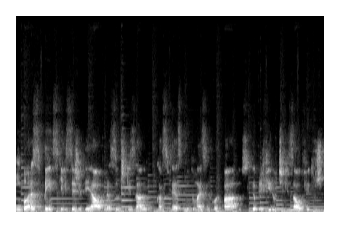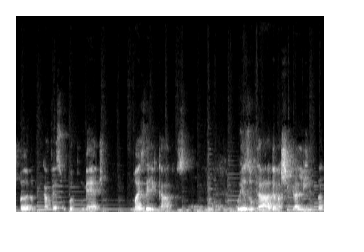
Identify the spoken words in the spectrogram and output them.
Embora se pense que ele seja ideal para ser utilizado com cafés muito mais encorpados, eu prefiro utilizar o filtro de pano com cafés com corpo médio, mais delicados. O resultado é uma xícara limpa,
